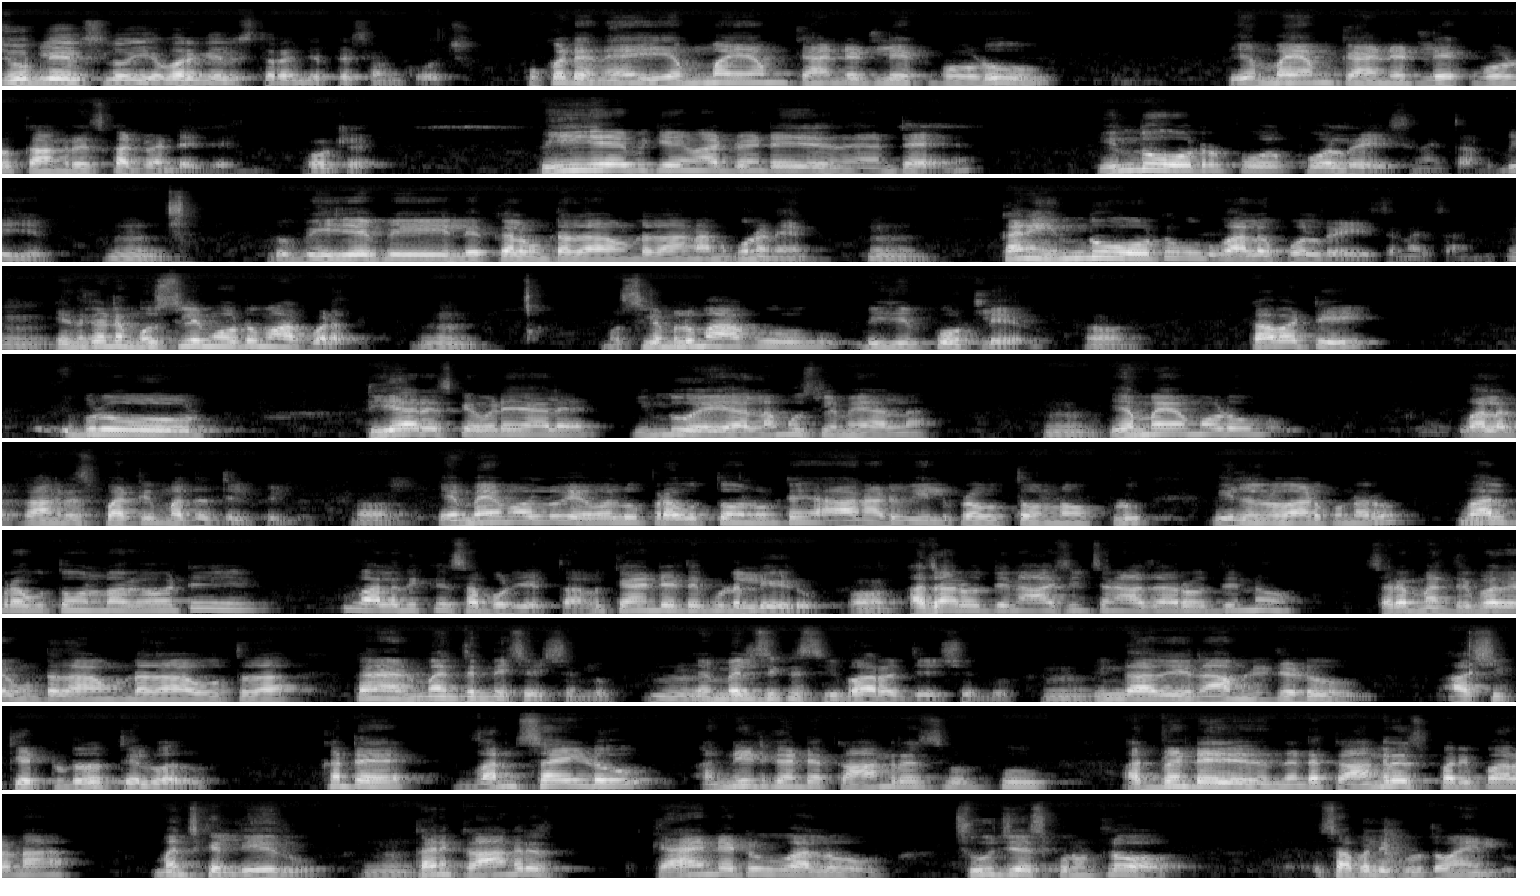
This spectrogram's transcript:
Jubilee హిల్స్లో ఎవరు గెలుస్తారని చెప్పేసి అనుకోవచ్చు. ఒకటేనే ఎంఐఎం క్యాండిడేట్ లేకపోవడు ఎంఐఎం క్యాండిడేట్ లేకపోవడు కాంగ్రెస్కి అడ్వాంటేజ్ అయింది. ఓకే. బీజేపీకి ఏం అడ్వాంటేజ్ అంటే హిందూ ఓటర్ పో పోలరైజేషన్ అవుతాడు బీజేపీ. ఇప్పుడు బీజేపీ లెక్కలు ఉంటుందా ఉండదా అని అనుకున్నా నేను. కానీ హిందూ ఓటు వాళ్ళకు పోలరైజేషన్ అవుతాను ఎందుకంటే ముస్లిం ఓటు మాకు పడదు. ముస్లింలు మాకు బీజేపీకి ఓట్లేరు. కాబట్టి ఇప్పుడు టీఆర్ఎస్కి ఎవడేయాలి హిందూ వేయాలన్నా ముస్లిం వేయాలన్నా ఉమ్, ఎంఐఎం వాడు వాళ్ళకు కాంగ్రెస్ పార్టీకి మద్దతు తెలిపిండు. ఎంఐఎం వాళ్ళు ఎవరు ప్రభుత్వంలో ఉంటే ఆనాడు వీళ్ళు ప్రభుత్వంలో ఉన్నప్పుడు వీళ్ళని వాడుకున్నారు. వాళ్ళు ప్రభుత్వంలో ఉన్నారు కాబట్టి వాళ్ళ దిక్కు సపోర్ట్ చేస్తారు. క్యాండిడేట్ కూడా లేడు. అజారుద్దీన్ ఆశించిన అజారుద్దీన్ సరే మంత్రి పదవి ఉంటుందా ఉండదా అవుతుందా కానీ ఆయన మంత్రిని చేసిండు. ఎమ్మెల్సీకి సిఫారసు చేసిండు. ఇంకా అది నామినేటెడ్ ఆ షిక్ ఎట్టుంటుందో తెలియదు కంటే వన్ సైడ్ అన్నిటికంటే కాంగ్రెస్కు అడ్వాంటేజ్ ఏంటంటే కాంగ్రెస్ పరిపాలన మంచిగా లేదు. కానీ కాంగ్రెస్ క్యాండిడేట్ వాళ్ళు చూజ్ చేసుకున్నట్లో సఫలీకృతం అయిండు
